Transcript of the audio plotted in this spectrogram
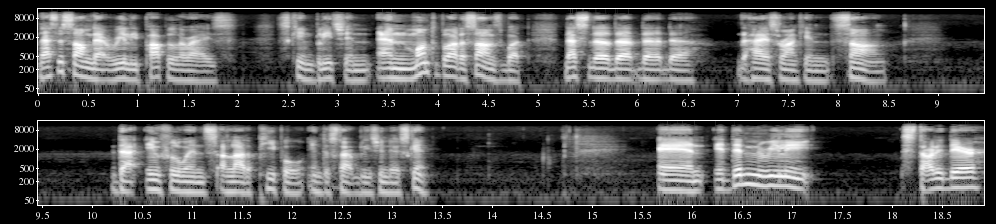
that's the song that really popularized skin bleaching and multiple other songs, but that's the the the the, the highest ranking song that influenced a lot of people into start bleaching their skin. And it didn't really started there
